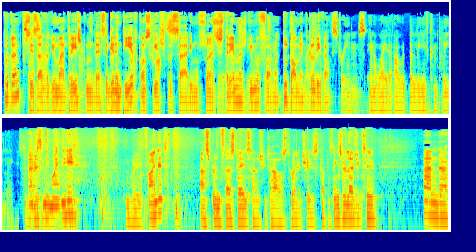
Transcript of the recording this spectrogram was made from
Portanto, precisava de uma atriz que me desse a garantia de conseguir expressar emoções extremas de uma forma totalmente credível. Extremes in a way that I would believe completely. Of everything you might need and where you'll find it. Aspirin, first aid, sanitary towels, toiletries, a couple of things you're allergic to. And, uh,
